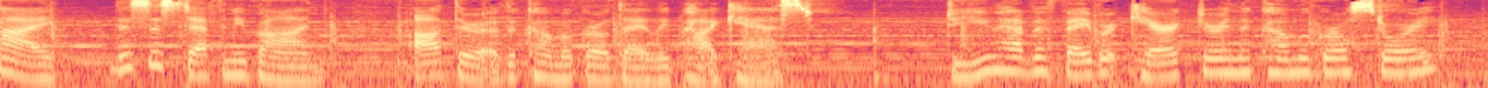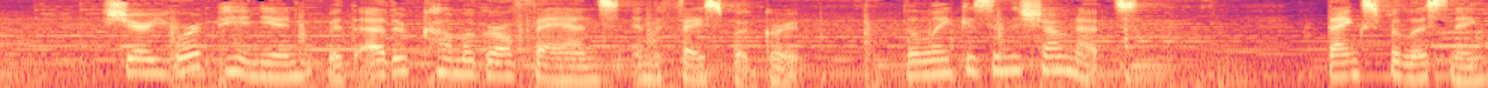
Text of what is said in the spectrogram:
Hi, this is Stephanie Bond, author of the Coma Girl Daily podcast. Do you have a favorite character in the Coma Girl story? Share your opinion with other Coma Girl fans in the Facebook group. The link is in the show notes. Thanks for listening.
